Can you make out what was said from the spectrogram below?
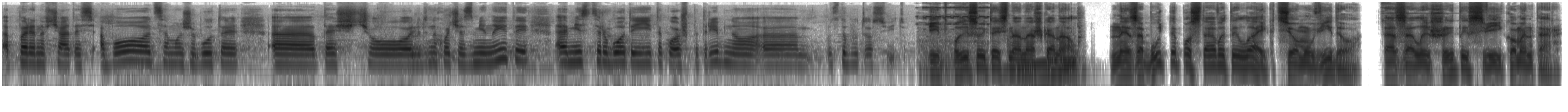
е, перенавчатись. Або це може бути е, те, що людина хоче змінити е, місце роботи, їй також потрібно здобути освіту. Підписуйтесь на наш канал. Не забудьте поставити лайк цьому відео та залишити свій коментар.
